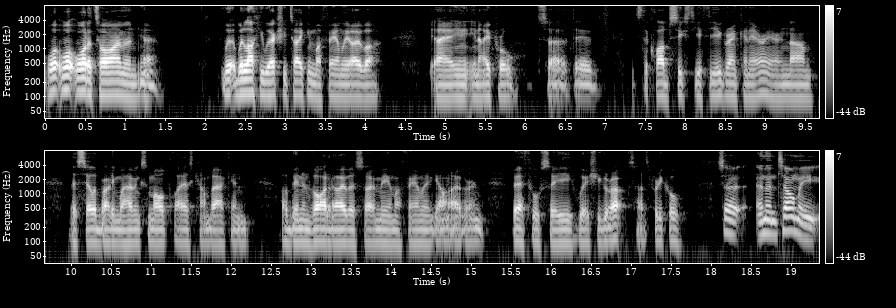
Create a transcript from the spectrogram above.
what what what a time, and know, we're, we're lucky we're actually taking my family over uh, in, in April. It's uh, it's the club's 60th year, Gran Canaria, and um, they're celebrating by having some old players come back, and I've been invited over, so me and my family are going over, and Beth will see where she grew up, so it's pretty cool. So, and then tell me,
